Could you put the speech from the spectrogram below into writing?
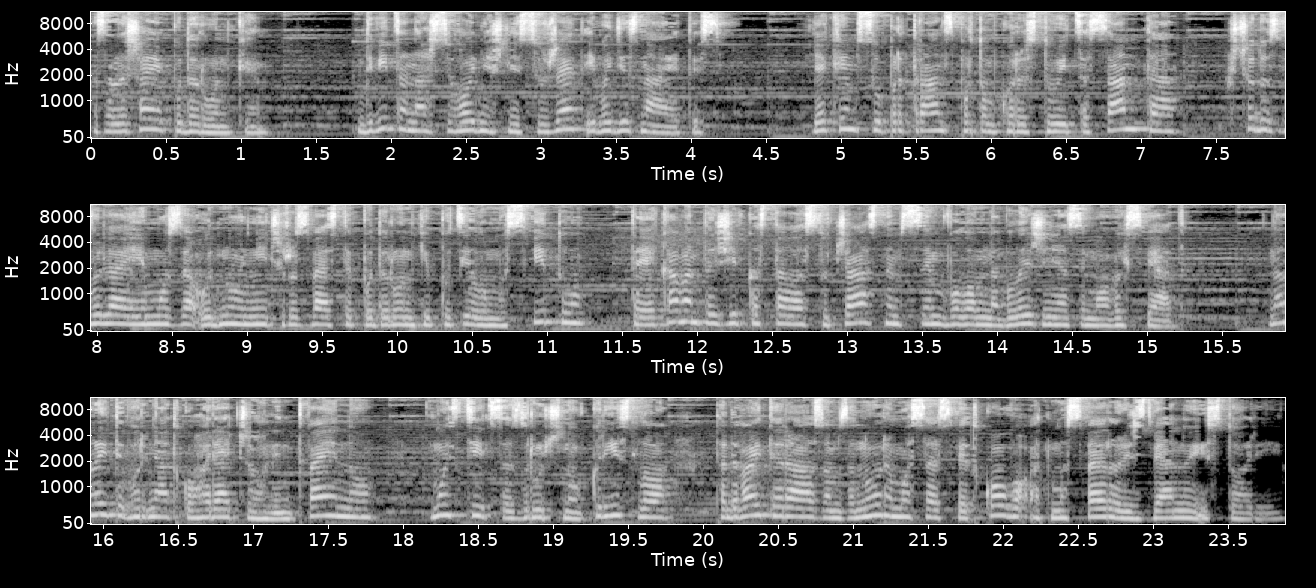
залишає подарунки. Дивіться наш сьогоднішній сюжет, і ви дізнаєтесь, яким супертранспортом користується Санта, що дозволяє йому за одну ніч розвести подарунки по цілому світу, та яка вантажівка стала сучасним символом наближення зимових свят. Налийте в горнятку гарячого глінтвейну, вмостіться зручно в крісло та давайте разом зануримося в святкову атмосферу різдвяної історії.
